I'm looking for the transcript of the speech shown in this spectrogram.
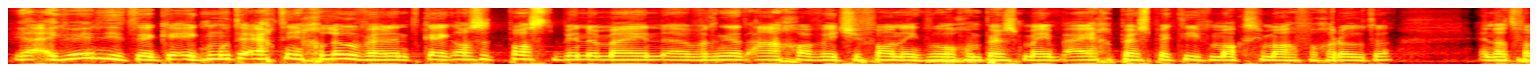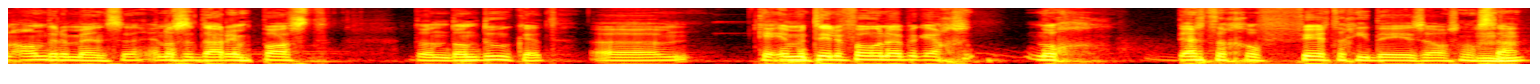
Ja, ik weet het niet. Ik, ik moet er echt in geloven. En kijk, als het past binnen mijn, eh, wat ik net aangaf, weet je van, ik wil gewoon pers- mijn eigen perspectief maximaal vergroten. En dat van andere mensen. En als het daarin past, dan, dan doe ik het. Ehm, kijk, in mijn telefoon heb ik echt nog 30 of 40 ideeën zelfs nog staan.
